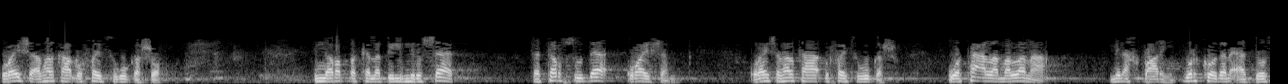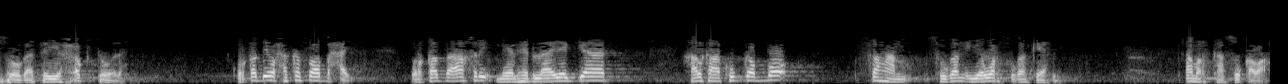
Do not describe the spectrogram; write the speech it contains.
quraysh aada halkaa dhufa isugu gasho ina rabbaka labilmirsaad fatarsuda qurayshan qurayshaad halkaa dhufa isugu gasho wataclama lana min akhbaarihim warkoodana aada doo ogaatay iyo xogtooda warqadii waxaa ka baxay warqada akhri meel heblaayo gaadh halkaa ku gabo sahan sugan iyo war sugan keen. Amarkaasu qabaa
